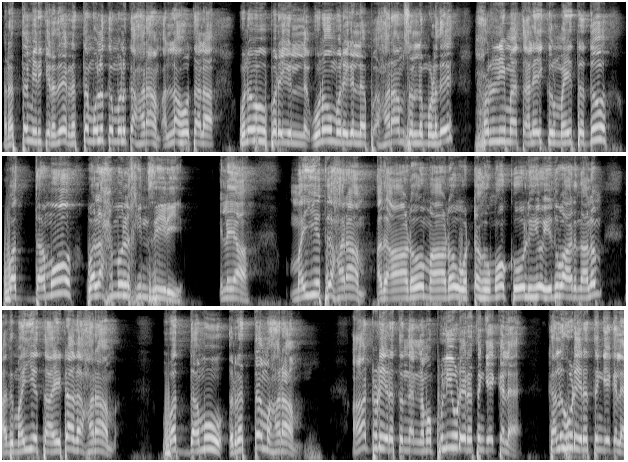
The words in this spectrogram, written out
ரத்தம் இருக்கிறது. ரத்தம் முழுக்க முழுக்க ஹராம். அல்லாஹோ தாலா உணவு முறைகளில் உணவு முறைகளில் ஹராம் சொல்லும் பொழுது ஹொல்லிமத் அலைக்குல் மைத்தத்து வத்தமு வலஹமுல் ஹின்சீரி. இல்லையா? மையத்து ஹராம். அது ஆடோ மாடோ ஒட்டகமோ கோழியோ எதுவாக இருந்தாலும் அது மையத்து ஆகிட்டு அது ஹராம். வத்தமு ரத்தம் ஹராம். ஆட்டுடைய ரத்தம் தான். நம்ம புலியுடைய ரத்தம் கேட்கல. கழுகுடைய ரத்தம் கேட்கல.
